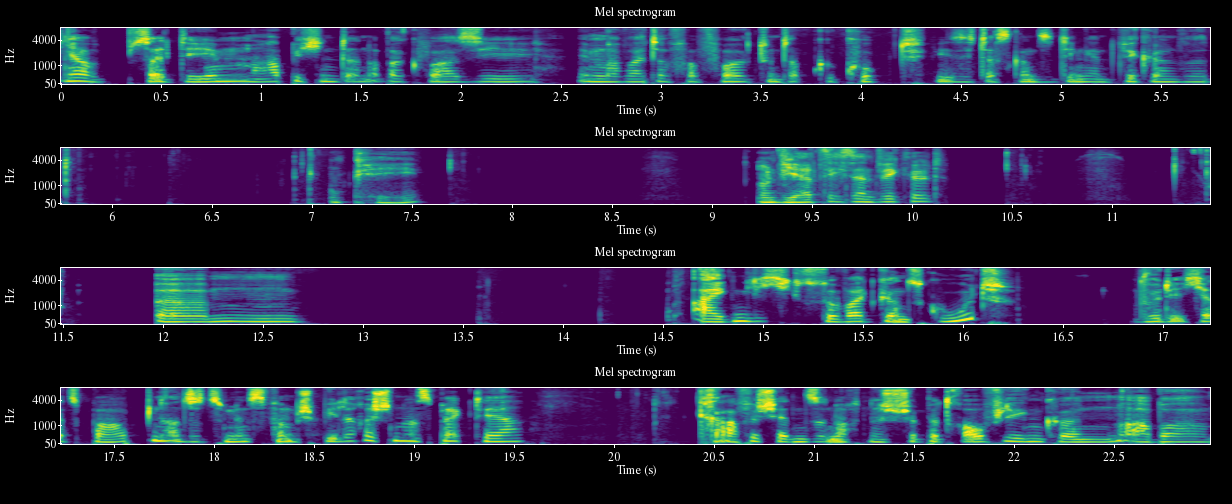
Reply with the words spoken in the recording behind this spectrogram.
ja, seitdem habe ich ihn dann aber quasi immer weiter verfolgt und habe geguckt, wie sich das ganze Ding entwickeln wird. Okay. Und wie hat sich's entwickelt? Ähm, eigentlich soweit ganz gut, würde ich jetzt behaupten. Also zumindest vom spielerischen Aspekt her. Grafisch hätten sie noch eine Schippe drauflegen können, aber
